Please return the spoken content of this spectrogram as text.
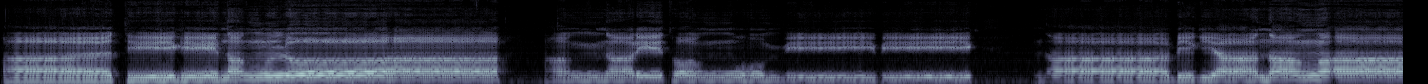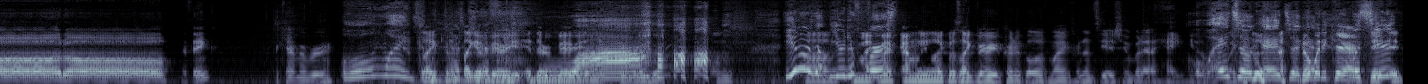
at tigib ng luha ang naritong Nabigyan ng araw. I think. I can't remember. Oh my It's god. like it's like a very they're very Wow. like, they're very. You know, the- Um, you're the my, first. My family like was like very critical of my pronunciation, but uh, hey, you know, it's like- okay. It's okay. Nobody cares. But It- it-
